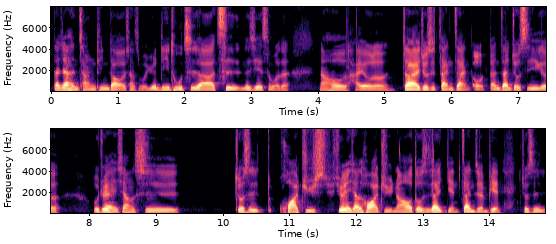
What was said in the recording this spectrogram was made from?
大家很常听到，像什么原地突刺啊、刺那些什么的，然后还有再来就是单战哦，单战就是一个，我觉得很像是。就是话剧，有点像是话剧，然后都是在演战争片，就是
